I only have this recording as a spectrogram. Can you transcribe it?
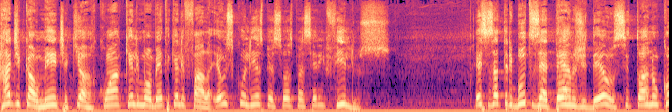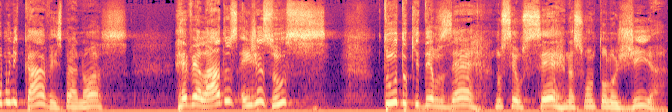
radicalmente aqui, ó, com aquele momento que ele fala: Eu escolhi as pessoas para serem filhos. Esses atributos eternos de Deus se tornam comunicáveis para nós, revelados em Jesus. Tudo que Deus é no seu ser, na sua ontologia,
